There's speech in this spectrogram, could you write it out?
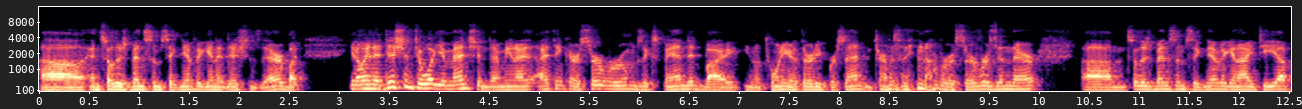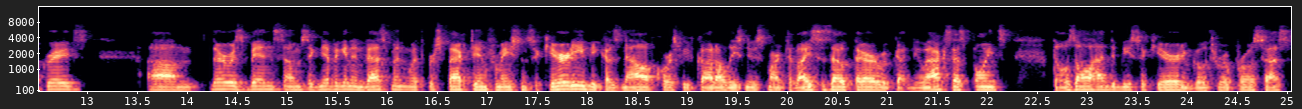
uh, and so there's been some significant additions there. But you know, in addition to what you mentioned, I mean, I, I think our server rooms expanded by you know 20 or 30 percent in terms of the number of servers in there. Um, so there's been some significant IT upgrades. Um, there has been some significant investment with respect to information security because now, of course, we've got all these new smart devices out there. We've got new access points. Those all had to be secured and go through a process.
